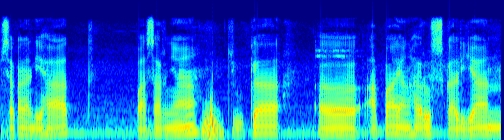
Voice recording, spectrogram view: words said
bisa kalian lihat pasarnya juga eh, apa yang harus kalian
